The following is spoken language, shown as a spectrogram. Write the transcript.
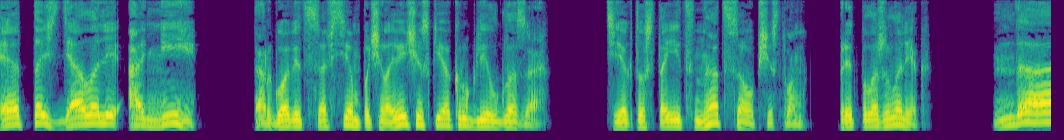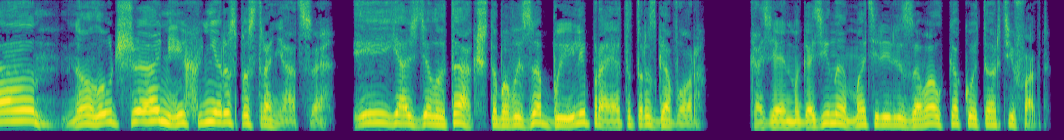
Это сделали они. Торговец совсем по-человечески округлил глаза. Те, кто стоит над сообществом, предположил Олег. Да, но лучше о них не распространяться. И я сделаю так, чтобы вы забыли про этот разговор. Хозяин магазина материализовал какой-то артефакт.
